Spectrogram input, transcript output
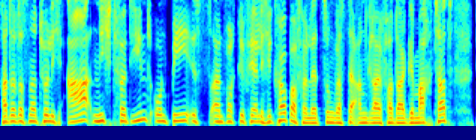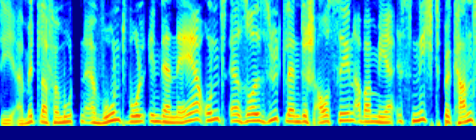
hat er das natürlich A nicht verdient und B ist es einfach gefährliche Körperverletzung, was der Angreifer da gemacht hat. Die Ermittler vermuten, er wohnt wohl in der Nähe und er soll südländisch aussehen, aber mehr ist nicht bekannt.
